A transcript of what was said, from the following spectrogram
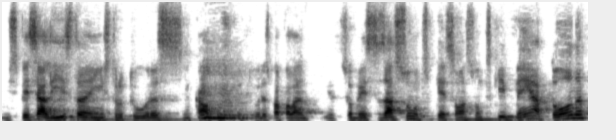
um especialista em estruturas, em cálculo uhum. de estruturas, para falar sobre esses assuntos, porque são assuntos que vêm à tona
